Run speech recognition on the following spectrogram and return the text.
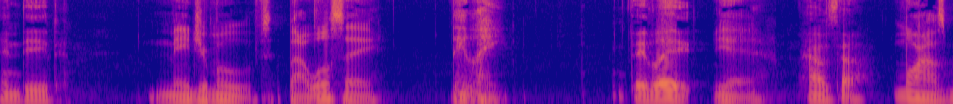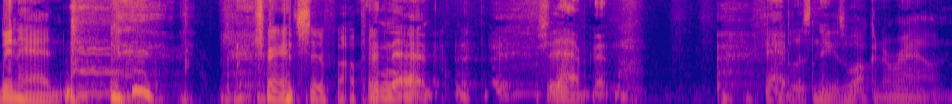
Indeed. Major moves. But I will say, they late. They late? Yeah. How's that? Morehouse, been had. Trans shit popping. Been had. Shit happening. Fabulous niggas walking around.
